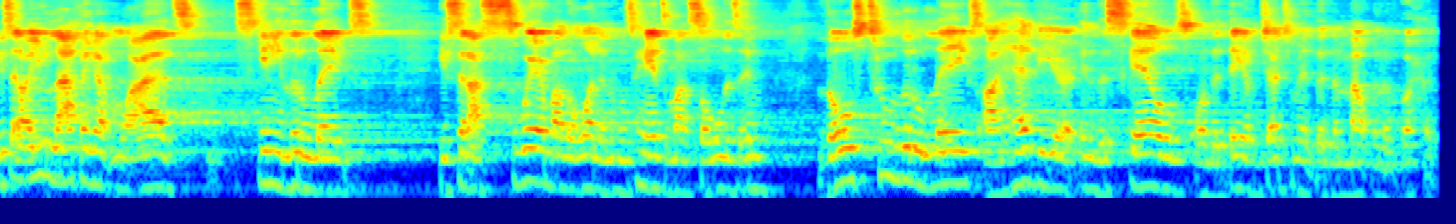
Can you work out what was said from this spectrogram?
He said, are you laughing at Mu'adh's skinny little legs? He said, I swear by the one in whose hands my soul is in, those two little legs are heavier in the scales on the day of judgment than the mountain of Uhud.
